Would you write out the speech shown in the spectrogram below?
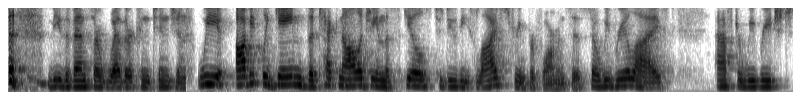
these events are weather contingent. We obviously gained the technology and the skills to do these live stream performances. So we realized after we reached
